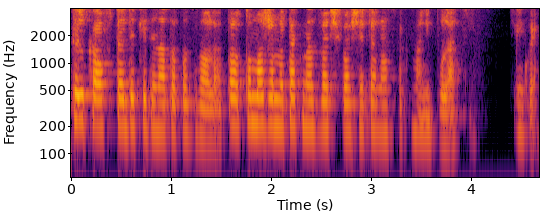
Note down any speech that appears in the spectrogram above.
tylko wtedy, kiedy na to pozwolę. To, to możemy tak nazwać właśnie ten aspekt manipulacji. Dziękuję.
